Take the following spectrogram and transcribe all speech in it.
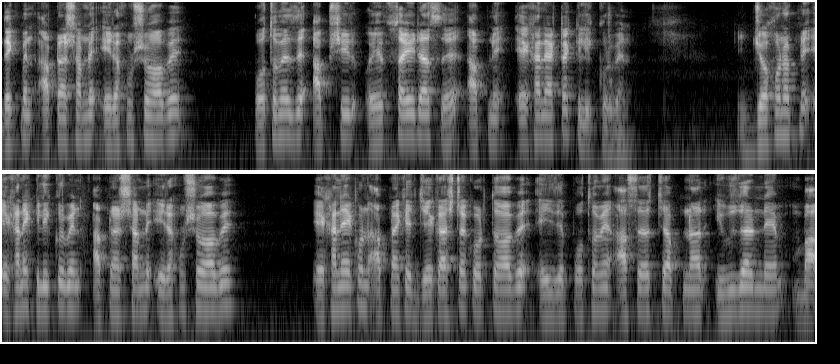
দেখবেন আপনার সামনে এরকম শো হবে। প্রথমে যে আপসির ওয়েবসাইট আছে, আপনি এখানে একটা ক্লিক করবেন। যখন আপনি এখানে ক্লিক করবেন, আপনার সামনে এরকম শো হবে। এখানে এখন আপনাকে যে কাজটা করতে হবে, এই যে প্রথমে আসে হচ্ছে আপনার ইউজার নেম বা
